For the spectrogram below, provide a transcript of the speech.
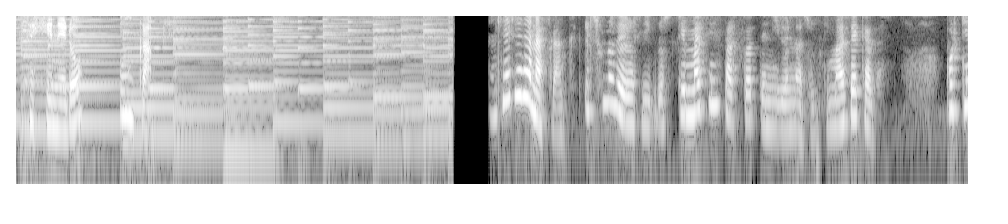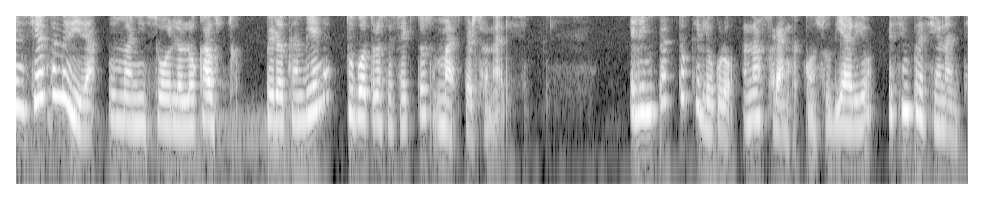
se generó un cambio. El diario de Ana Frank es uno de los libros que más impacto ha tenido en las últimas décadas, porque en cierta medida humanizó el holocausto, pero también tuvo otros efectos más personales. El impacto que logró Ana Frank con su diario es impresionante,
